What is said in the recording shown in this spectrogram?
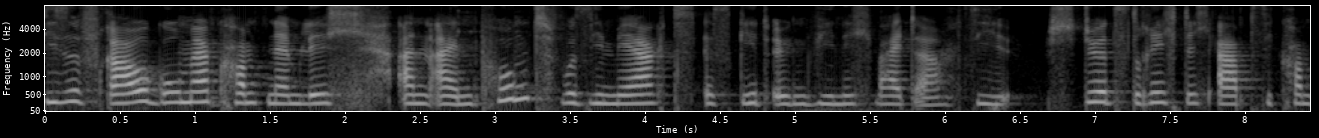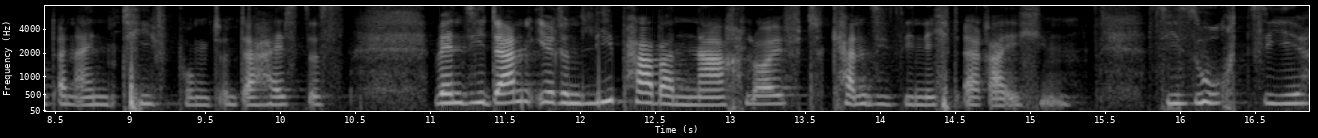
Diese Frau Gomer kommt nämlich an einen Punkt, wo sie merkt, es geht irgendwie nicht weiter. Sie stürzt richtig ab, sie kommt an einen Tiefpunkt und da heißt es, wenn sie dann ihren Liebhabern nachläuft, kann sie sie nicht erreichen. Sie sucht sie,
